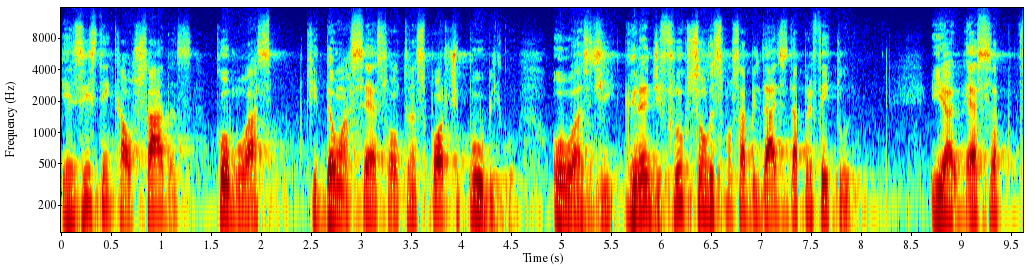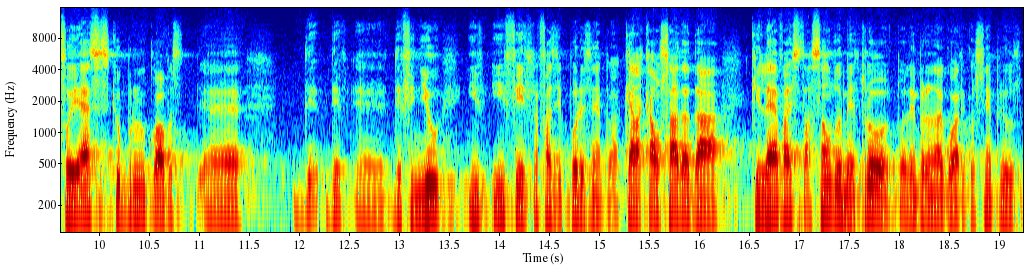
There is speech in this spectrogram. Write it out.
existem calçadas como as que dão acesso ao transporte público ou as de grande fluxo são responsabilidades da prefeitura. E a, essa foi essas que o Bruno Covas é, de, de, é, definiu e, e fez para fazer. Por exemplo, aquela calçada da, que leva à estação do metrô, estou lembrando agora que eu sempre uso,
